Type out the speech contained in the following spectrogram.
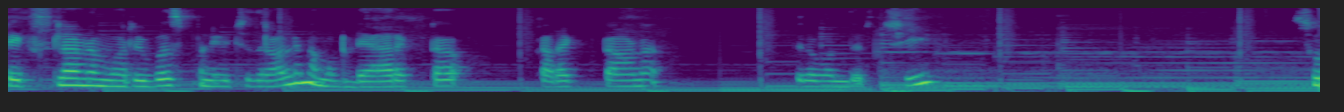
டெக்ஸ்ட்லாம் நம்ம ரிவர்ஸ் பண்ணி வச்சதுனால நமக்கு டேரெக்டாக கரெக்டான இதில் வந்துருச்சு. ஸோ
